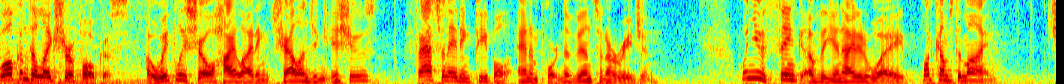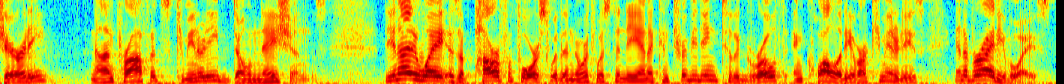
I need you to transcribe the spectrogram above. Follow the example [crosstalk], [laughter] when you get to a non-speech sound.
Welcome to Lakeshore Focus, a weekly show highlighting challenging issues, fascinating people, and important events in our region. When you think of the United Way, what comes to mind? Charity, nonprofits, community, donations. The United Way is a powerful force within Northwest Indiana contributing to the growth and quality of our communities in a variety of ways.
